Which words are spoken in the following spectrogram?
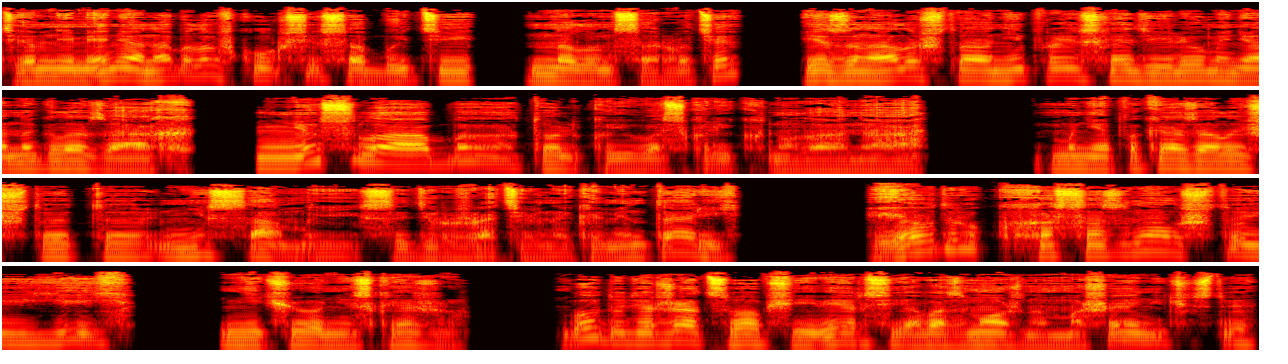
Тем не менее, она была в курсе событий на Лансароте и знала, что они происходили у меня на глазах. «Не слабо!» — только и воскликнула она. Мне показалось, что это не самый содержательный комментарий. Я вдруг осознал, что ей ничего не скажу. Буду держаться общей версии о возможном мошенничестве.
